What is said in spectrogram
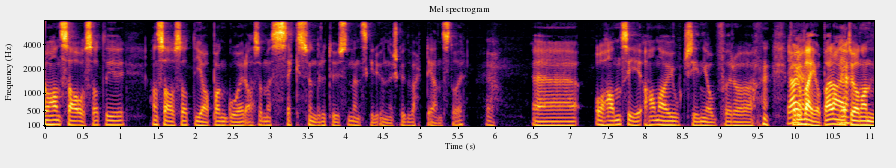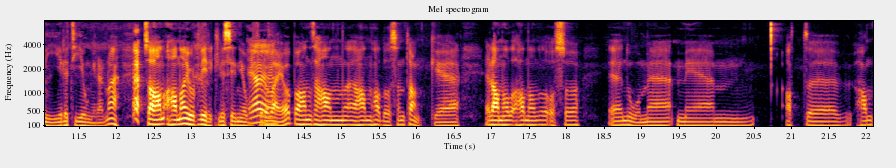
Og han sa også at, de, han sa også at Japan går altså med 600 000 mennesker i underskudd hvert eneste år. Ja. Eh, og han, sier, han har gjort sin jobb for å, for Ja, å veie opp her. Han- Jeg tror han har ni eller ti unger eller noe. Så han, han har gjort virkelig sin jobb Ja, for å veie opp. Og han, han, han hadde også en tanke Eller han hadde, også eh, noe med, med mm, at uh, han,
